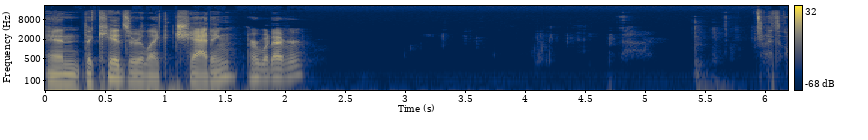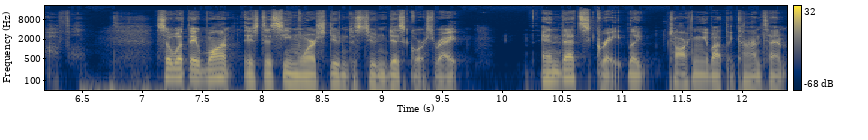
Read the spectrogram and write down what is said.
and the kids are like chatting or whatever, that's awful. So, what they want is to see more student to student discourse, right? And that's great, like talking about the content.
